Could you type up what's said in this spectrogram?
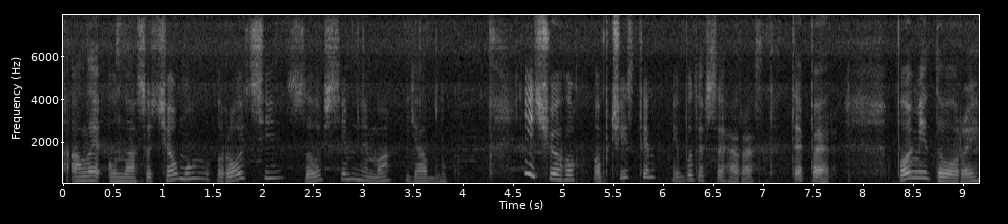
але у нас у цьому році зовсім нема яблук. Нічого, обчистимо і буде все гаразд. Тепер помідори.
